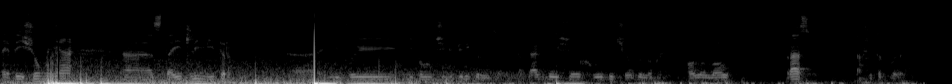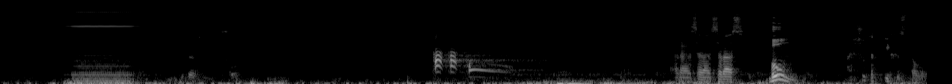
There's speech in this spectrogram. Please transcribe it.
Это еще у меня э, стоит лимитер. Э, и вы не получили перегруза. А так бы еще хуй бы что было бы. Лол, Раз. А что такое? Куда звук ушел? Раз, раз, раз. Бум! А что так тихо стало?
